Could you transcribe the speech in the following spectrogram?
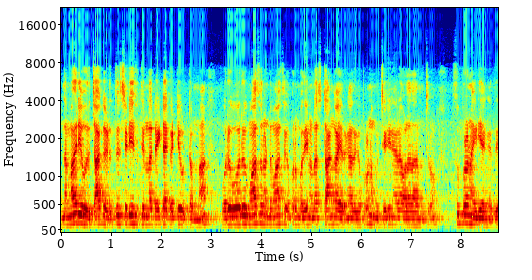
இந்த மாதிரி ஒரு சாக்கை எடுத்து செடியை சுற்றி நல்லா டைட்டாக கட்டி விட்டோம்னா ஒரு ஒரு மாதம் ரெண்டு மாதத்துக்கு அப்புறம் பார்த்தீங்கன்னா நல்லா ஸ்ட்ராங் ஆயிருங்க. அதுக்கப்புறம் நம்ம செடி நேராக வளர ஆரம்பிச்சிடும் சூப்பரான ஐடியாங்க இது.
